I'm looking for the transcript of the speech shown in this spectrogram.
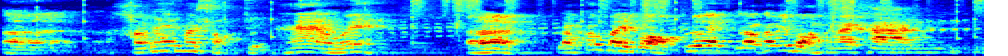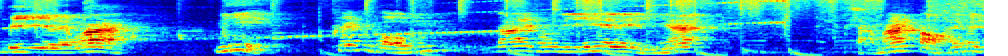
เออเขาได้มา 2.5 เว้ย เออ เราก็ไปบอกเพื่อน เราก็ไปบอกธนาคาร B เลยว่า นี่เพื่อนผมได้เท่านี้อะไรอย่างเงี้ย สามารถต่อให้เป็น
